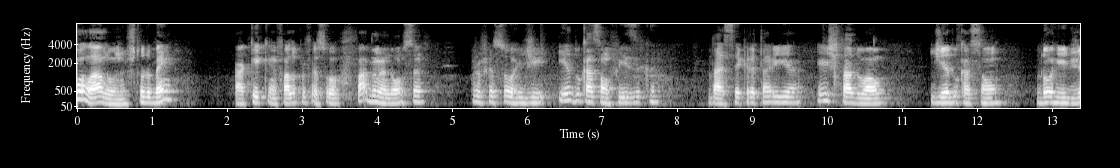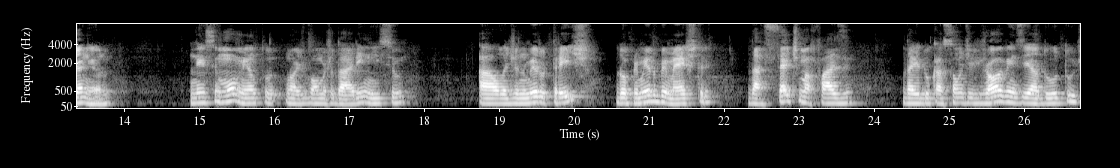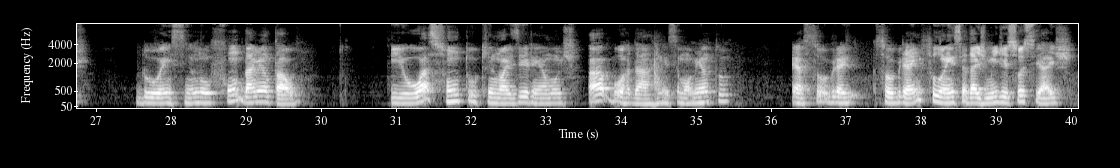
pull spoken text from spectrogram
Olá, alunos, tudo bem? Aqui quem fala é o professor Fábio Mendonça, professor de Educação Física da Secretaria Estadual de Educação do Rio de Janeiro. Nesse momento, nós vamos dar início à aula de número 3 do primeiro bimestre da sétima fase da educação de jovens e adultos do ensino fundamental. E o assunto que nós iremos abordar nesse momento é sobre a, sobre a influência das mídias sociais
